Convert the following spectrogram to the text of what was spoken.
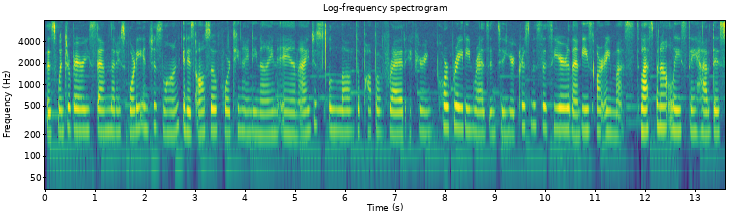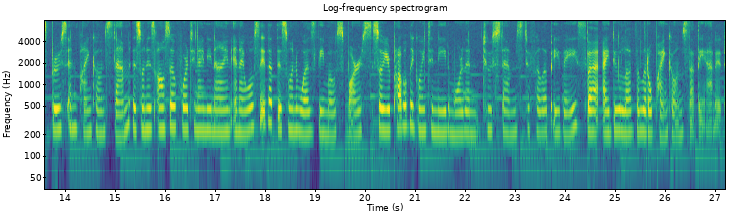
this winterberry stem that is 40 inches long. It is also $14.99 and I just love the pop of red. If you're incorporating reds into your Christmas this year, then these are a must. Last but not least, they have this spruce and pine cone stem. This one is also $14.99 and I will say that this one was the most sparse. So you're probably going to need more than two stems to fill up a vase, but I do love the little pine cones that they added.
